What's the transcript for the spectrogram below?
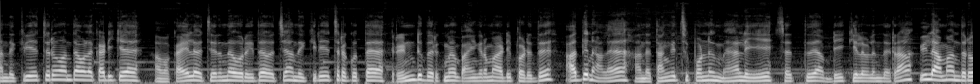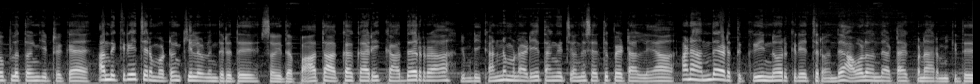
அந்த கிரியேச்சரும் வந்து அவளை கடிக்க. அவள் கையில் வச்சிருந்த ஒரு இதை வச்சு அந்த கிரியேச்சரை குத்த ரெண்டு பேருக்குமே பயங்கரமா அடிப்படுது அதனால அந்த தங்கச்சி பொண்ணு மேலேயே செத்து அப்படியே கீழே விழுந்துடுறான் விழாம அந்த ரோப்ல தொங்கிட்டு இருக்க அந்த கிரியேச்சர் மட்டும் கீழே விழுந்துருது. ஸோ இதை பார்த்து அக்கா காரி கதர்றா இப்படி கண்ணு முன்னாடியே தங்கச்சி வந்து செத்து போயிட்டா இல்லையா? ஆனா அந்த இடத்துக்கு இன்னொரு கிரியேச்சர் வந்து அவளை வந்து அட்டாக் பண்ண ஆரம்பிக்குது.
